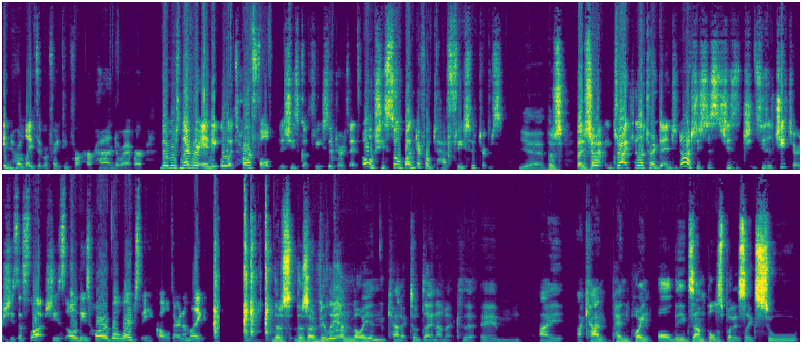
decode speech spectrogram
in her life that were fighting for her hand or whatever. There was never any, oh, it's her fault that she's got three suitors. It's, oh, she's so wonderful to have three suitors. yeah, there's But there's a, Dracula turned it into, no, she's just, she's a, she's a cheater. She's a slut. She's all these horrible words that he called her. And I'm like, there's there's a really annoying character dynamic that um I I can't pinpoint all the examples, but it's like so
